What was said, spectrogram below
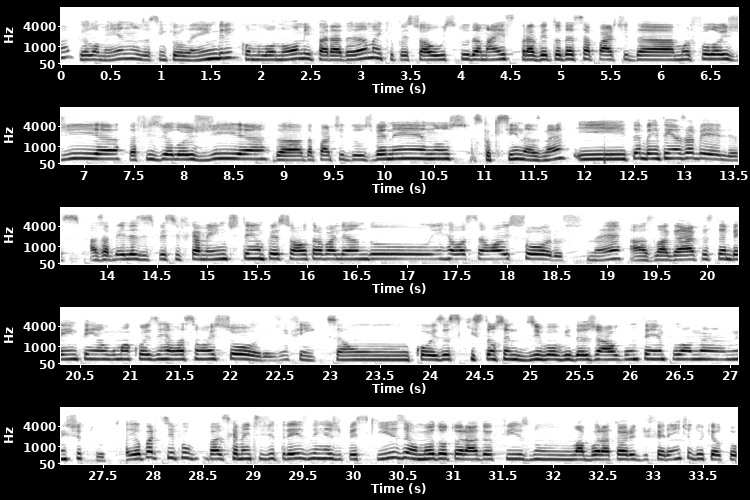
Pararama, pelo menos assim que eu lembre, como Lonome e Pararama, que o pessoal estuda mais para ver toda essa parte da morfologia, da fisiologia, da, da parte dos venenos, das toxinas, né? E também tem as abelhas. As abelhas especificamente tem um pessoal trabalhando em relação aos soros, né? As lagartas também têm alguma coisa em relação aos soros. Enfim, são coisas que estão sendo desenvolvidas já há algum tempo lá na, no instituto. Eu participo basicamente de três linhas de pesquisa. O meu doutorado eu fiz num laboratório diferente do que eu tô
